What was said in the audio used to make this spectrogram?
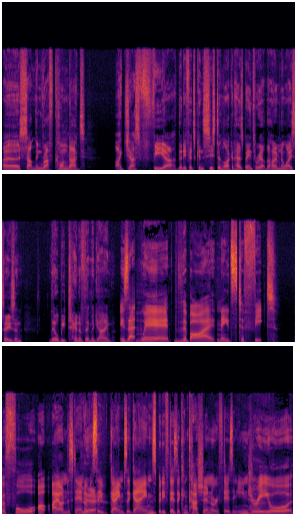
uh, something rough conduct. I just fear that if it's consistent like it has been throughout the home and away season, there'll be 10 of them a game. Is that Mm. where the bye needs to fit before? oh, I understand, Yeah. obviously, games are games, but if there's a concussion or if there's an injury, or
